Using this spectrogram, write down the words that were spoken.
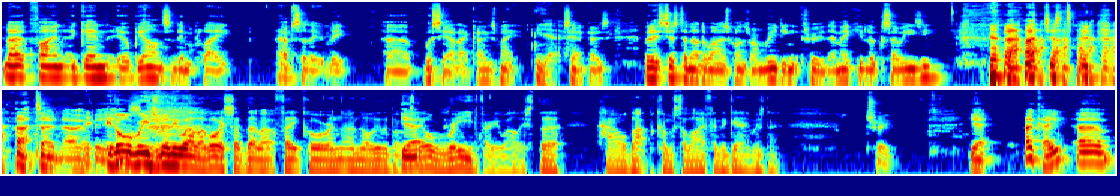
no, fine. Again, it'll be answered in play. Absolutely. Uh, we'll see how that goes, mate. Yeah. See how it goes. But it's just another one of those ones where I'm reading it through. They make it look so easy. I just I don't know if it, it, it all reads really well. I've always said that about Fate Core and, and all the other books. Yeah. They all read very well. It's the how that comes to life in the game, isn't it? True. Yeah. Okay. Um,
